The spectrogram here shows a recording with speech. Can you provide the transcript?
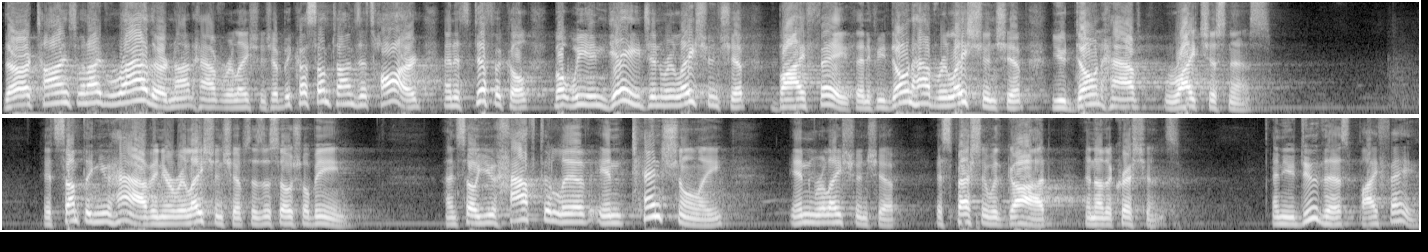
There are times when I'd rather not have relationship because sometimes it's hard and it's difficult, but we engage in relationship by faith. And if you don't have relationship, you don't have righteousness. It's something you have in your relationships as a social being. And so you have to live intentionally in relationship, especially with God and other Christians. And you do this by faith.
